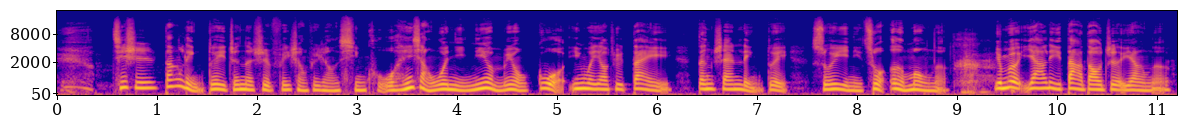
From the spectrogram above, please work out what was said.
其实当领队真的是非常非常辛苦。我很想问你，你有没有过因为要去带登山领队，所以你做噩梦呢？有没有压力大到这样呢？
